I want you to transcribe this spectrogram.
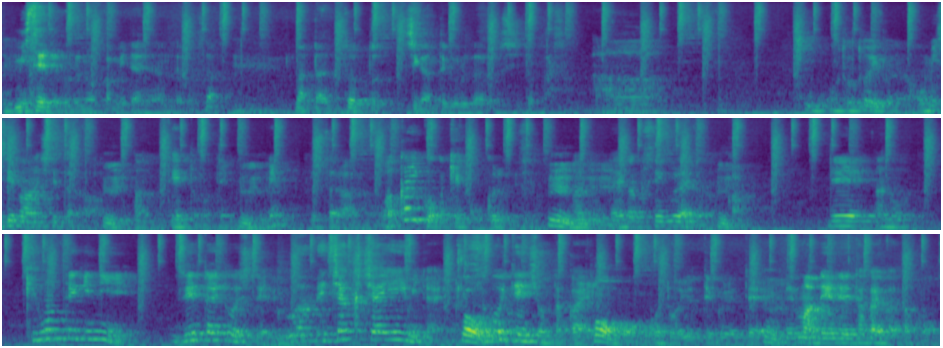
うん店で売るのかみたいなんでもさまたちょっと違ってくるだろうしとかさ。ああ一昨日かな。お店番してたら、うん。あのテントの店舗にね、そしたらあの若い子が結構来るんですよ、うんうんあの大学生ぐらいなのか、であの基本的に全体通してうわめちゃくちゃいいみたいなすごいテンション高いことを言ってくれて、うんでまあ、年齢高い方も、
